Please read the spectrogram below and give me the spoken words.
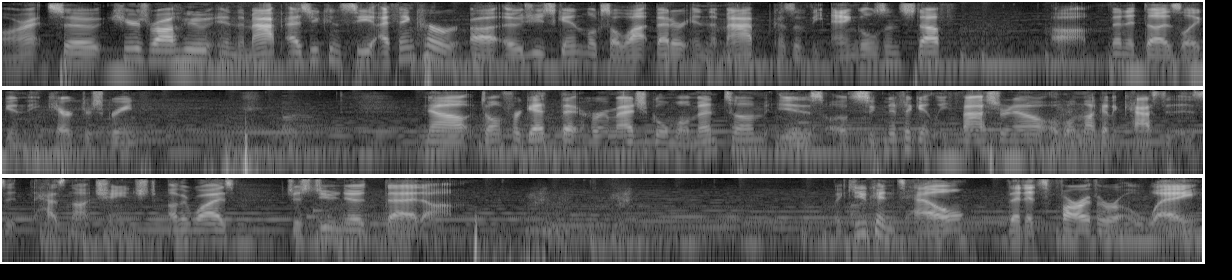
Alright, so here's Rahu in the map. As you can see, I think her uh, OG skin looks a lot better in the map because of the angles and stuff um, than it does like in the character screen. Now, don't forget that her magical momentum is uh, significantly faster now, although I'm not going to cast it as it has not changed otherwise. Just do note that, um, like, you can tell that it's farther away.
